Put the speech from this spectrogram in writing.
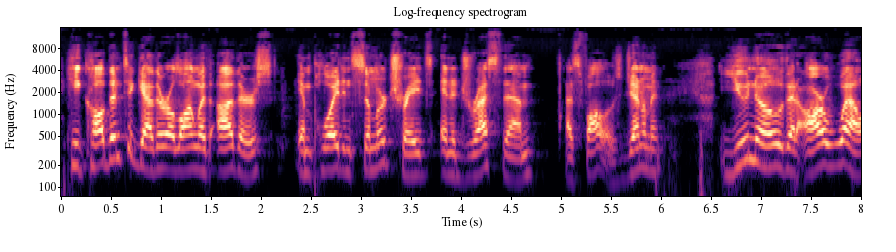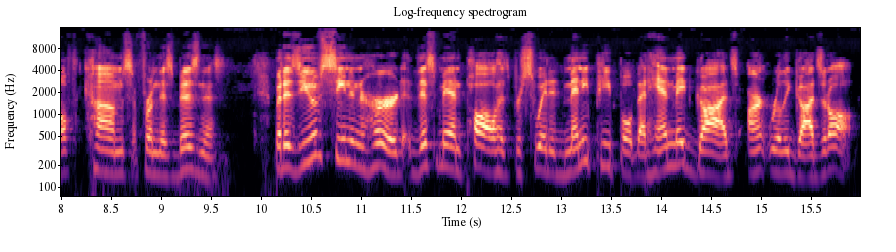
He called them together along with others employed in similar trades and addressed them as follows Gentlemen, you know that our wealth comes from this business. But as you have seen and heard, this man Paul has persuaded many people that handmade gods aren't really gods at all.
